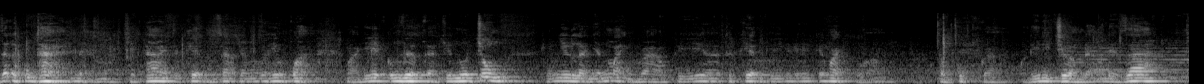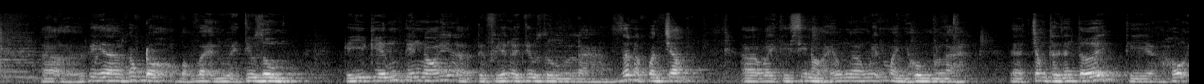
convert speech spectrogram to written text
rất là cụ thể để mà triển khai thực hiện làm sao cho nó có hiệu quả. Và cái công việc chuyên môn chung cũng như là nhấn mạnh vào cái thực hiện cái, cái kế hoạch của tổng cục quản lý thị trường đã đề ra. Ở cái góc độ bảo vệ người tiêu dùng cái ý kiến tiếng nói từ phía người tiêu dùng là rất là quan trọng. À, vậy thì xin hỏi ông Nguyễn Mạnh Hùng là Ờ, trong thời gian tới thì hội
